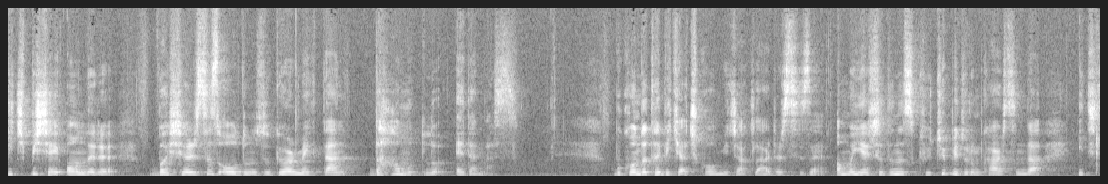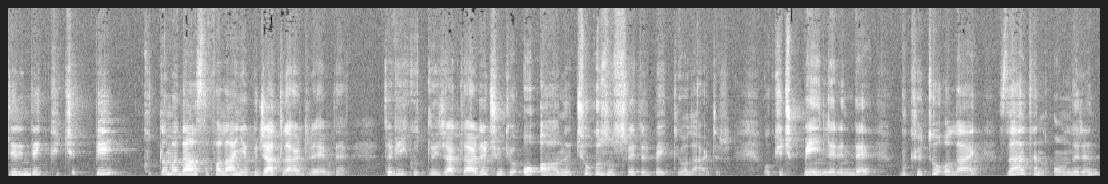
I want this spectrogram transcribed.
Hiçbir şey onları başarısız olduğunuzu görmekten daha mutlu edemez. Bu konuda tabii ki açık olmayacaklardır size. Ama yaşadığınız kötü bir durum karşısında içlerinde küçük bir kutlama dansı falan yapacaklardır evde. Tabii kutlayacaklardır çünkü o anı çok uzun süredir bekliyorlardır. O küçük beyinlerinde bu kötü olay zaten onların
